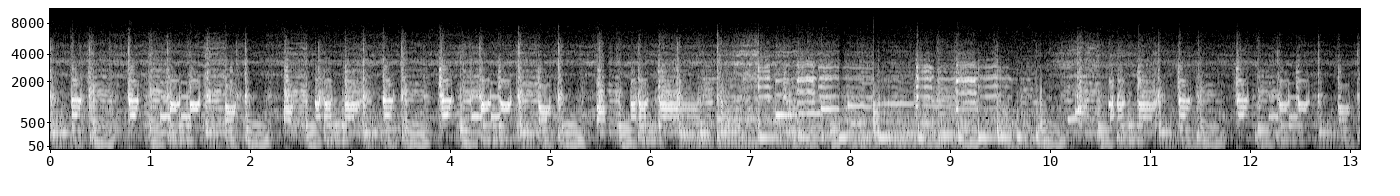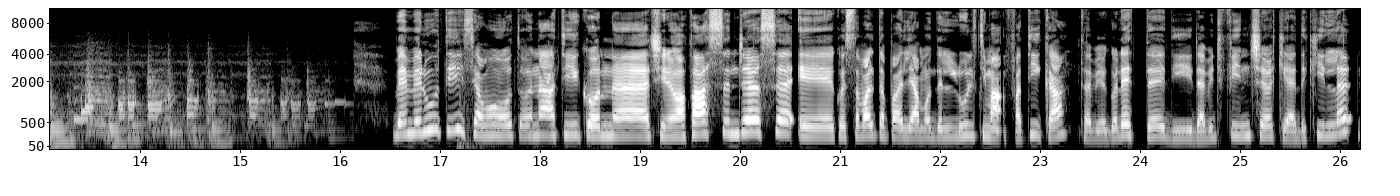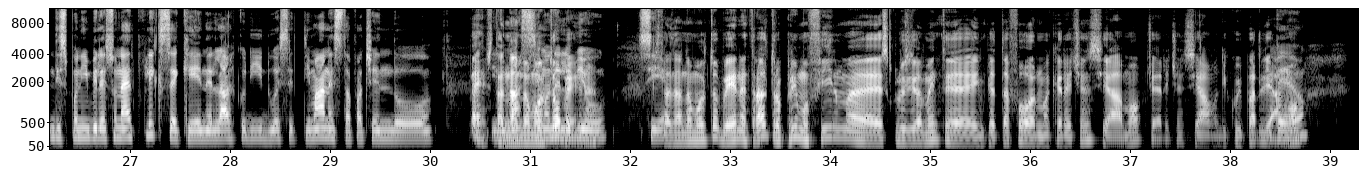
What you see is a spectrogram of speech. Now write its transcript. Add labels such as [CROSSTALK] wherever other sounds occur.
Benvenuti, siamo tornati con eh, Cinema Passengers e questa volta parliamo dell'ultima fatica, tra virgolette, di David Fincher che è The Killer, disponibile su Netflix e che nell'arco di due settimane sta facendo Beh, sta andando molto bene. view. Sì. Sta andando molto bene. Tra l'altro, primo film esclusivamente in piattaforma che recensiamo, cioè recensiamo, di cui parliamo. Vero?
